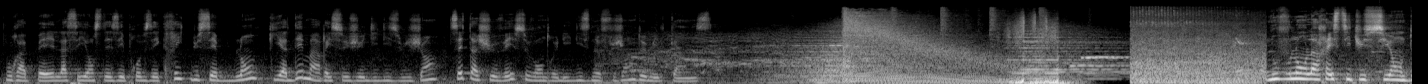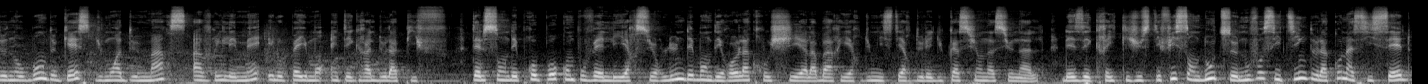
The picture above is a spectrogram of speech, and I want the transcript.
Pour rappel, la séance des épreuves écrites du CEP blanc, qui a démarré ce jeudi 18 juin, s'est achevée ce vendredi 19 juin 2015. Nous voulons la restitution de nos bons de caisse du mois de mars, avril et mai et le paiement intégral de la PIF. Tels sont des propos qu'on pouvait lire sur l'une des banderoles accrochées à la barrière du ministère de l'Éducation nationale. Des écrits qui justifient sans doute ce nouveau sitting de la CONACICED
